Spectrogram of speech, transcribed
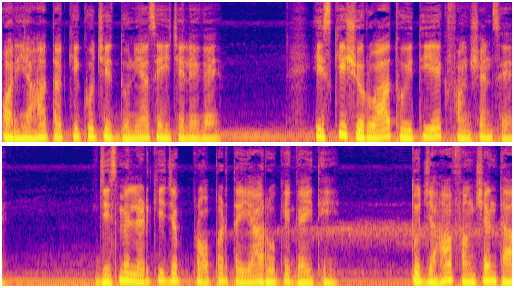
और यहाँ तक कि कुछ इस दुनिया से ही चले गए। इसकी शुरुआत हुई थी एक फ़ंक्शन से। जिसमें लड़की जब प्रॉपर तैयार होके गई थी तो जहाँ फ़ंक्शन था,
